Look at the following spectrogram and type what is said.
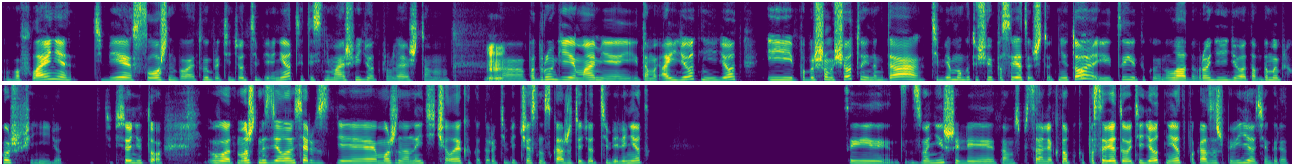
в оффлайне, тебе сложно бывает выбрать, идет тебе или нет, и ты снимаешь видео, отправляешь там а, подруге, маме, и там, а идет, не идет. И по большому счету иногда тебе могут еще и посоветовать, что это не то, и ты такой, ну ладно, вроде идет, а домой приходишь, вообще не идет. Все не то. Вот, может, мы сделаем сервис, где можно найти человека, который тебе честно скажет, идет тебе или нет. Ты звонишь или там специальная кнопка посоветовать идет, нет, показываешь по видео, тебе говорят,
